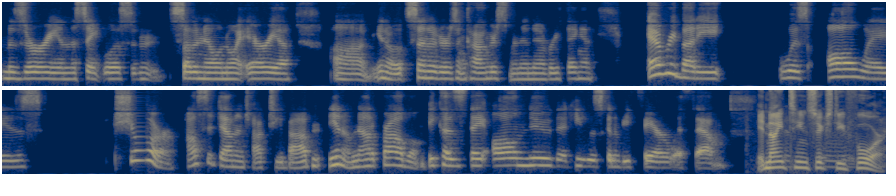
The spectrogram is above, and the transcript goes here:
missouri and the st louis and southern illinois area uh, you know senators and congressmen and everything. And everybody was always sure, I'll sit down and talk to you, Bob. You know, not a problem, because they all knew that he was going to be fair with them. In 1964,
